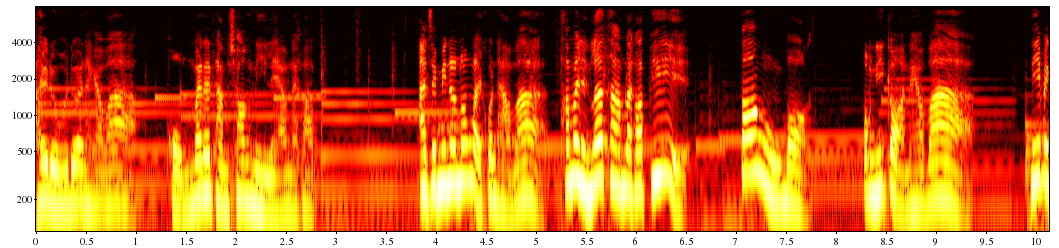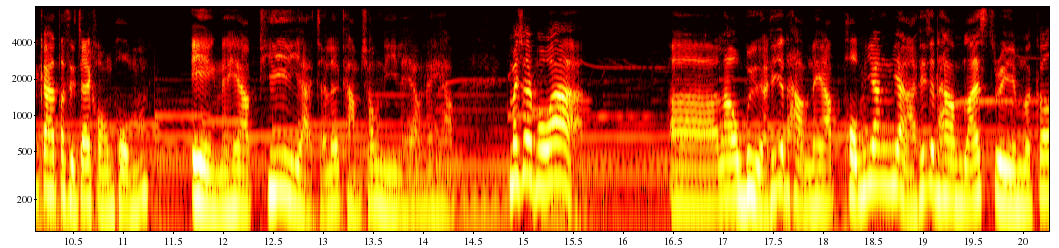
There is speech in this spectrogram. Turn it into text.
ให้รู้ด้วยนะครับว่า ผมไม่ได้ทำช่องนี้แล้วนะครับ อาจจะมีน้องๆหลายคนถามว่าทำไมถึงเลิกทำล่ะครับพี่ ต้องบอกตรงนี้ก่อนนะครับว่า นี่เป็นการตัดสินใจของผมเองนะครับที่อยากจะเลิกทำช่องนี้แล้วนะครับ ไม่ใช่เพราะว่า เราเบื่อที่จะทำนะครับ ผมยังอยากที่จะทำไลฟ์สตรีมแล้วก็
